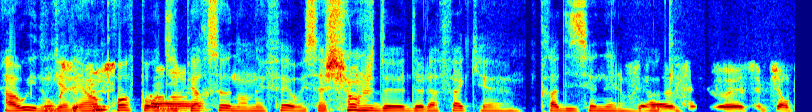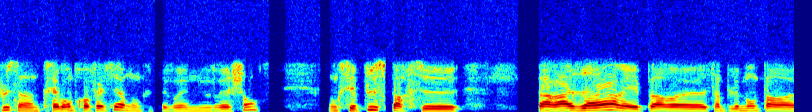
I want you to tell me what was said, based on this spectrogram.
Ah oui, donc, il y avait un prof pour 10 personnes, en effet, oui, ça change de, de la fac euh, traditionnelle. C'est puis en plus un très bon professeur, donc c'était une vraie chance. Donc c'est plus par ce, par hasard et par euh, simplement par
